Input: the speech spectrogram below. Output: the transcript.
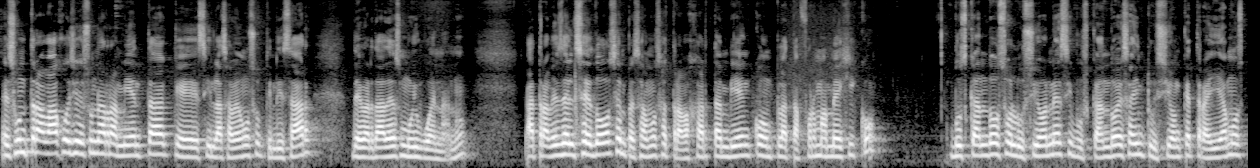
es un trabajo y es una herramienta que si la sabemos utilizar, de verdad es muy buena. ¿no? A través del C2 empezamos a trabajar también con Plataforma México, buscando soluciones y buscando esa intuición que traíamos.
